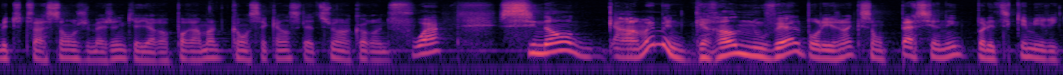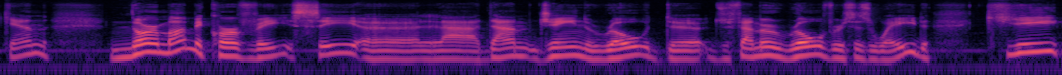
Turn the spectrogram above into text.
Mais de toute façon, j'imagine qu'il n'y aura pas vraiment de conséquences là-dessus encore une fois. Sinon, quand même une grande nouvelle pour les gens qui sont passionnés de politique américaine. Norma McCorvey, c'est euh, la dame Jane Roe du fameux Roe versus Wade, qui est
